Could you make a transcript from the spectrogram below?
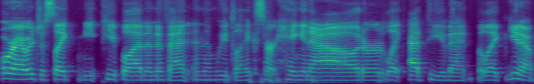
or I would just like meet people at an event and then we'd like start hanging out or like at the event. But like, you know,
